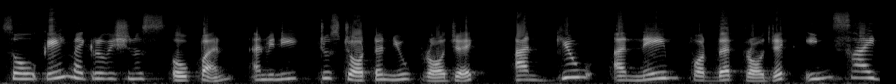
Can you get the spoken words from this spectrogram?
So Keil Microvision is open and we need to start a new project and give a name for that project inside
